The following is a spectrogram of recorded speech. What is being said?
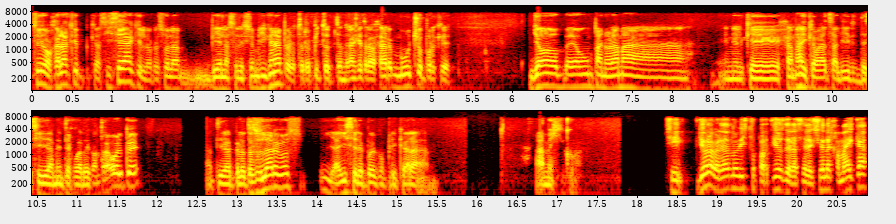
sí, ojalá que, que, así sea, que lo resuelva bien la selección mexicana, pero te repito, tendrán que trabajar mucho porque yo veo un panorama en el que Jamaica va a salir decididamente a jugar de contragolpe, a tirar pelotazos largos, y ahí se le puede complicar a, a México. Sí, yo la verdad no he visto partidos de la selección de Jamaica.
